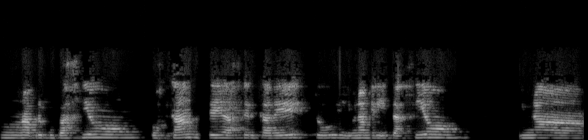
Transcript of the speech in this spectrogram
una preocupación constante acerca de esto y una meditación y una,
